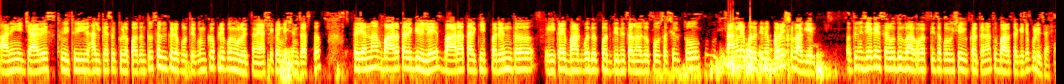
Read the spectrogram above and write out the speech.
आणि ज्यावेळेस थुई थुई हलक्याचा तुळा पडतो तो सगळीकडे पडतोय पण कपडे पण ओळखत नाही अशी कंडिशन असतं. तर यांना बारा तारीख दिलेली आहे. बारा तारखेपर्यंत ही काही भाग बदलत पद्धतीने चालणारा जो पाऊस असेल तो चांगल्या पद्धतीने बरेचसे भाग येईल. पण तुम्ही जे काही सर्वदूर बाबतीचा विषय करताना तो बारा तारखेच्या पुढेच आहे.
